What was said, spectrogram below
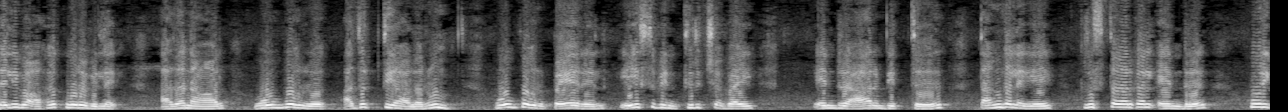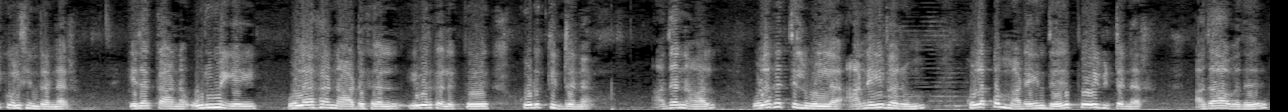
தெளிவாக கூறவில்லை. அதனால் ஒவ்வொரு அதிருப்தியாளரும் ஒவ்வொரு பெயரில் இயேசுவின் திருச்சபை என்று ஆரம்பித்து தங்களையே கிறிஸ்தவர்கள் என்று கூறிக்கொள்கின்றனர். இதற்கான உரிமையை உலக நாடுகள் இவர்களுக்கு கொடுக்கின்றன. அதனால் உலகத்தில் உள்ள அனைவரும் குழப்பம் அடைந்து போய்விட்டனர். அதாவது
